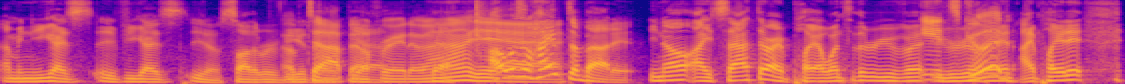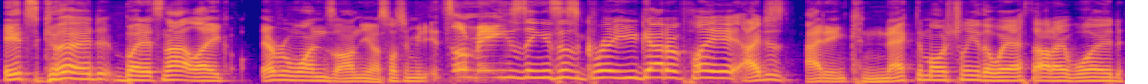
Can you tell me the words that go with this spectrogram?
I mean, you guys, if you guys, you know, saw the review, Up top, that- Alfredo, huh? I wasn't hyped about it. You know, I sat there, I play, I went to the review. It's review good. event, I played it. It's good, but it's not like everyone's on you know social media. It's amazing. This is great. You gotta play it. I just I didn't connect emotionally the way I thought I would.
